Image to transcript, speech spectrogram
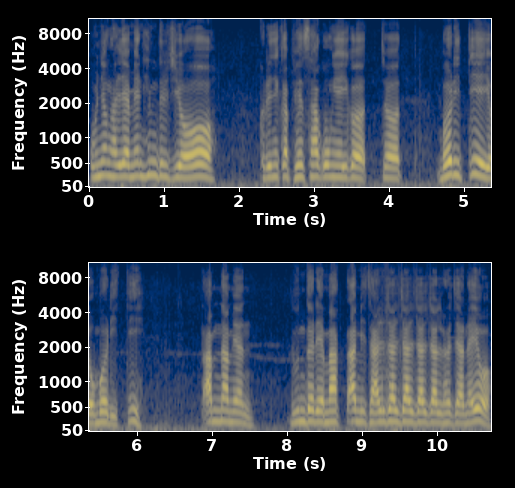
운영하려면 힘들지요. 그러니까 배사공에 이거 저 머리띠예요, 머리띠. 땀 나면 눈들에 막 땀이 잘잘잘잘잘 하잖아요.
